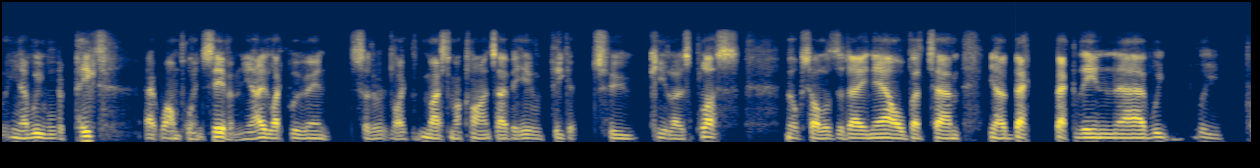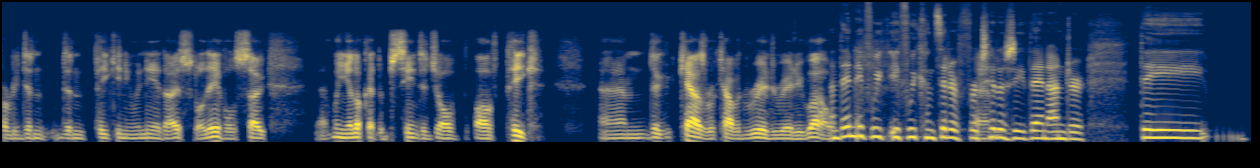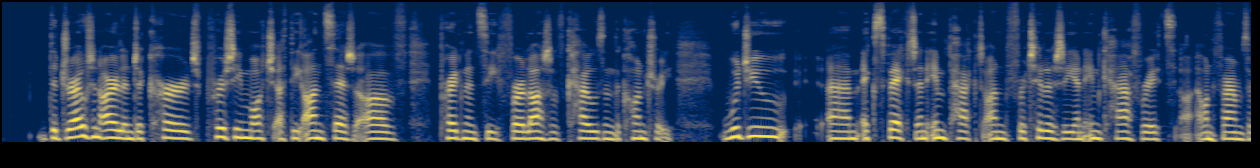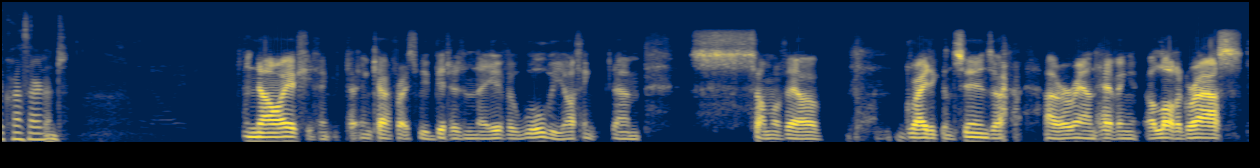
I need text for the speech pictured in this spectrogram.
you know, we would have peaked at 1.7, you know, like we went sort of like most of my clients over here would peak at two kilos plus milk solids a day now. But, um, you know, back back then uh, we we probably didn't didn't peak anywhere near those sort of levels. So when you look at the percentage of of peak, um, the cows recovered really really well. And then if we if we consider fertility, um, then under the the drought in Ireland occurred pretty much at the onset of pregnancy for a lot of cows in the country. Would you um, expect an impact on fertility and in calf rates on farms across Ireland? No, I actually think in calf rates will be better than they ever will be. I think um, some of our greater concerns are, are around having a lot of grass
